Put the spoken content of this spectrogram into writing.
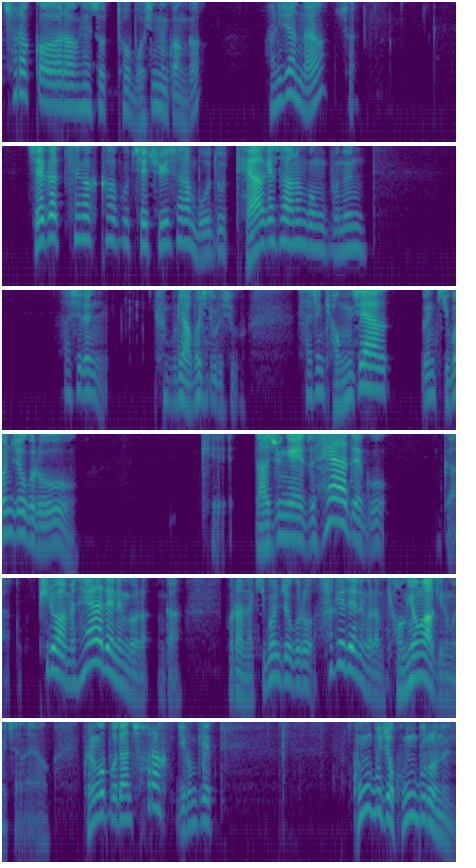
철학과랑 해서 더 멋있는 과인가? 아니지 않나요? 저, 제가 생각하고 제 주위 사람 모두 대학에서 하는 공부는 사실은 우리 아버지도 그러시고 사실 경제학은 기본적으로 이렇게 나중에도 해야 되고 그러니까 필요하면 해야 되는 거라 그러니까 뭐라나 기본적으로 하게 되는 거라면 경영학 이런 거 있잖아요. 그런 것보단 철학 이런 게 공부죠 공부로는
